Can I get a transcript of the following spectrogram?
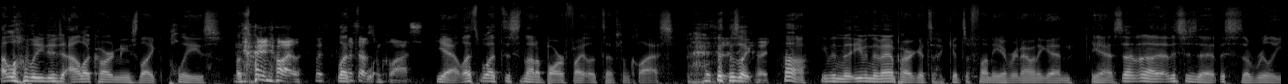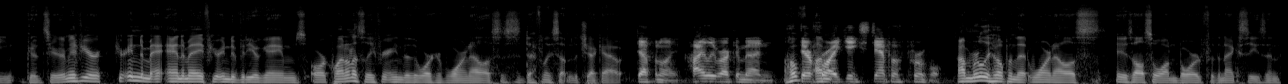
I love what he did to Alucard, and he's like, "Please, I know. Let's, let's, let's have some class." Yeah, let's let this is not a bar fight. Let's have some class. it was like, could. huh? Even the even the vampire gets a gets a funny every now and again. Yeah. So no, this is a this is a really good series. I mean, if you're if you're into anime, if you're into video games, or quite honestly, if you're into the work of Warren Ellis, this is definitely something to check out. Definitely, highly recommend. Hope, Therefore, I'm, I geek stamp of approval. I'm really hoping that Warren Ellis is also on board for the next season.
